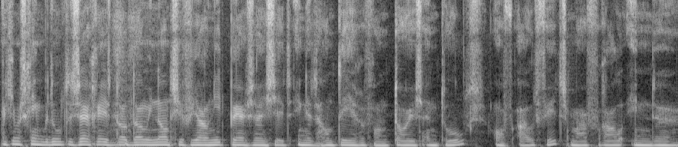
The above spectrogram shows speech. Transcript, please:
wat je misschien bedoelt te zeggen is dat dominantie voor jou niet per se zit in het hanteren van toys en tools of outfits, maar vooral in de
